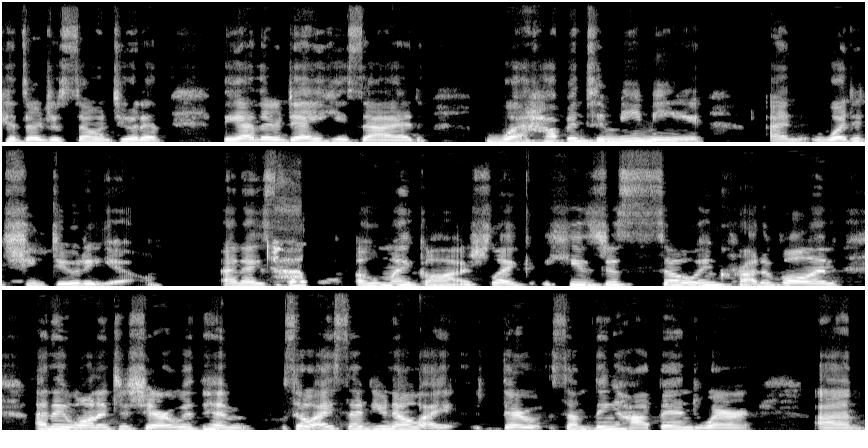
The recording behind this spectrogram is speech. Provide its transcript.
kids are just so intuitive, the other day he said, What happened to Mimi? And what did she do to you? And I said, oh my gosh like he's just so incredible and and i wanted to share with him. So i said you know i there something happened where um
